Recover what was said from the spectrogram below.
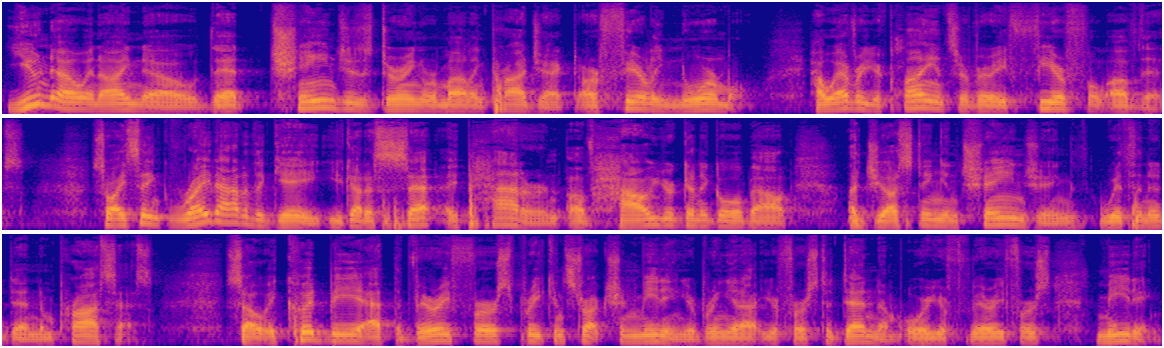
you know and I know that changes during a remodeling project are fairly normal. However, your clients are very fearful of this. So I think right out of the gate, you got to set a pattern of how you're going to go about adjusting and changing with an addendum process. So it could be at the very first pre construction meeting, you're bringing out your first addendum or your very first meeting.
